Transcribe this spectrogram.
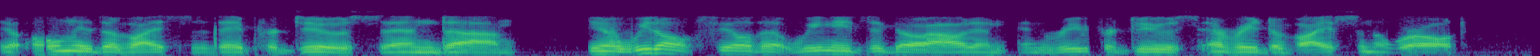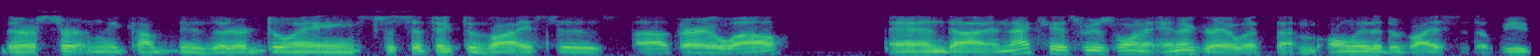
you know, only the devices they produce, and um, you know, we don't feel that we need to go out and, and reproduce every device in the world. There are certainly companies that are doing specific devices uh, very well. And uh, in that case, we just want to integrate with them. Only the devices that we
